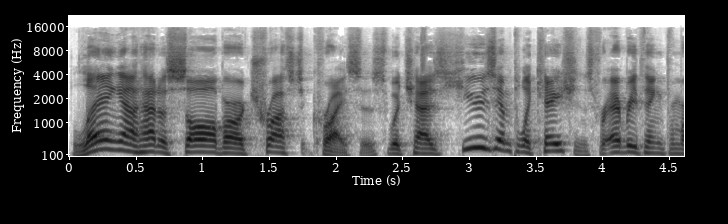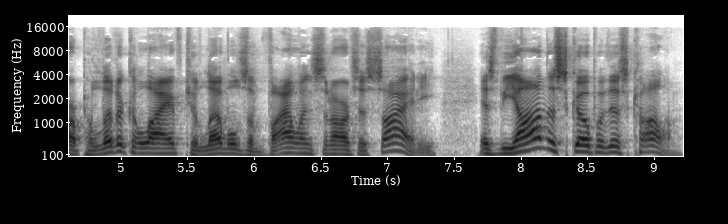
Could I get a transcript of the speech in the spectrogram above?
Laying out how to solve our trust crisis, which has huge implications for everything from our political life to levels of violence in our society, is beyond the scope of this column.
